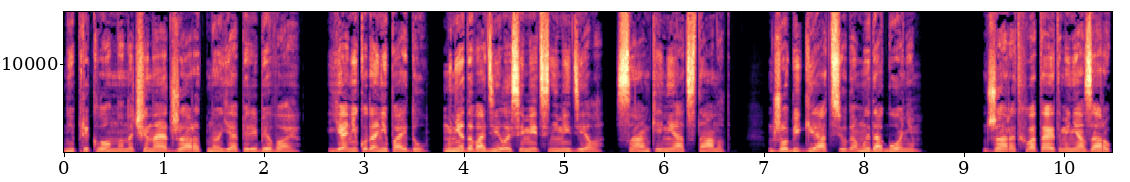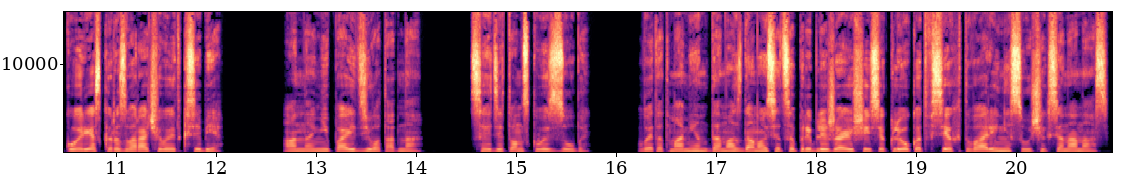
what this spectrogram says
Непреклонно начинает Джаред, но я перебиваю. «Я никуда не пойду. Мне доводилось иметь с ними дело. Самки не отстанут. Джо, беги отсюда, мы догоним». Джаред хватает меня за руку и резко разворачивает к себе. «Она не пойдет одна», — цедит он сквозь зубы. В этот момент до нас доносится приближающийся клёкот всех тварей, несущихся на нас.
